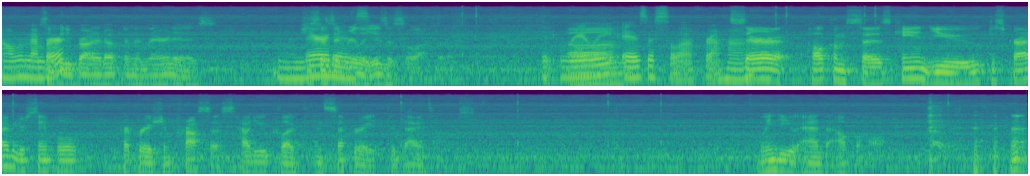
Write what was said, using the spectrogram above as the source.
I'll remember. Somebody brought it up, and then there it is. And She there says it it, is. really is a Sellaphora. It really Um, is a Sellaphora, huh? Sarah Holcomb says, can you describe your sample preparation process? How do you collect and separate the diatoms? When do you add the alcohol?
